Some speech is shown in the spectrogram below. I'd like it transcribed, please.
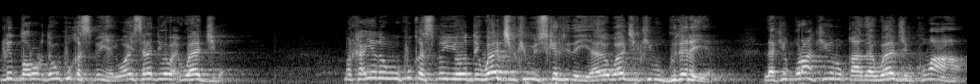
lidaruura de wuu ku qasban yahay waayo saladdii waa wax waajiba. Marka iyadoo wuu ku qasban yaho de iska ridayaa waajibkii gudanaya laakiin qur'aankii inuu qaadaa waajib kuma aha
